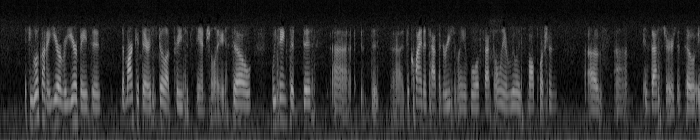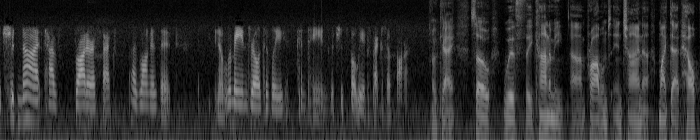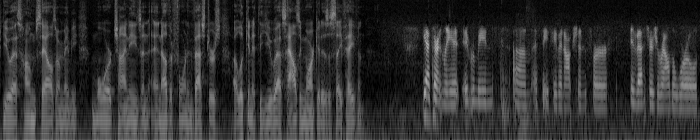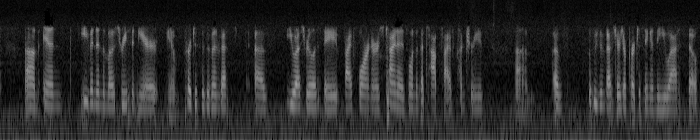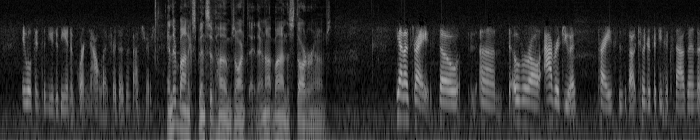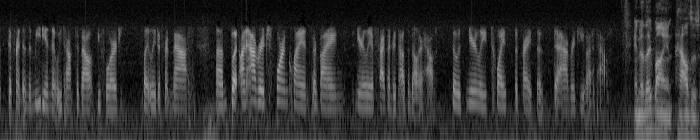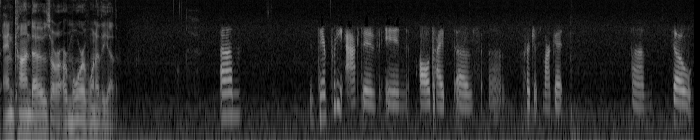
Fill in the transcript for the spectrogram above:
if you look on a year-over-year basis, the market there is still up pretty substantially. So we think that this uh, this uh, decline that's happened recently will affect only a really small portion of um, investors, and so it should not have broader effects as long as it you know remains relatively contained, which is what we expect so far. Okay, so with the economy um, problems in China, might that help U.S. home sales or maybe more Chinese and, and other foreign investors uh, looking at the U.S. housing market as a safe haven? Yeah, certainly. It, it remains um, a safe haven option for investors around the world, um, and even in the most recent year, you know, purchases of invest of U.S. real estate by foreigners. China is one of the top five countries um, of whose investors are purchasing in the U.S. So it will continue to be an important outlet for those investors. And they're buying expensive homes, aren't they? They're not buying the starter homes. Yeah, that's right. So um, the overall average U.S. price is about 256,000. That's different than the median that we talked about before, just slightly different math. Um, but on average, foreign clients are buying nearly a $500,000 house. So it's nearly twice the price of the average U.S. house. And are they buying houses and condos or, or more of one or the other? Um, they're pretty active in all types of um, purchase market. Um, so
